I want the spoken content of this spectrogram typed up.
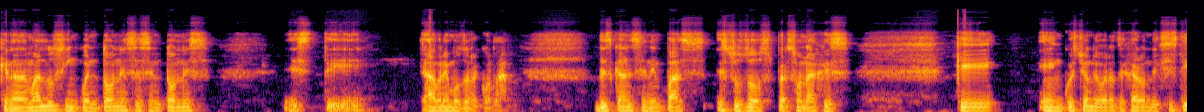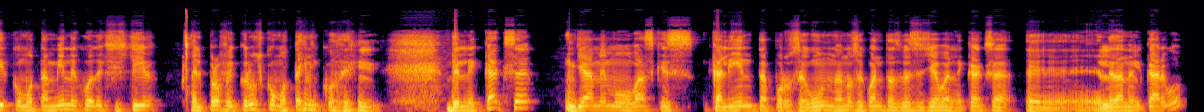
que nada más los cincuentones, sesentones, este, habremos de recordar. Descansen en paz estos dos personajes que en cuestión de horas dejaron de existir, como también dejó de existir el profe Cruz como técnico del, del Necaxa. Ya Memo Vázquez calienta por segunda, no sé cuántas veces lleva el Necaxa, eh, le dan el cargo,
